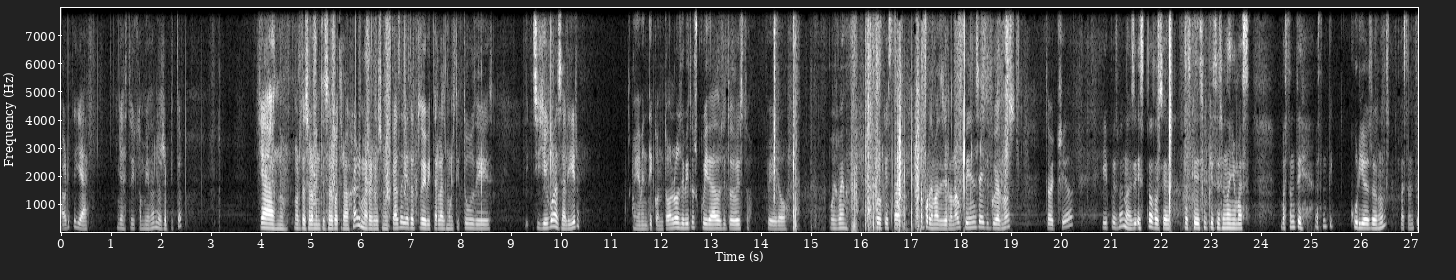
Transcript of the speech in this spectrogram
ahorita ya, ya estoy cambiando, les repito. Ya no, ahorita solamente salgo a trabajar y me regreso a mi casa, ya trato de evitar las multitudes. Si llego a salir, obviamente con todos los debidos cuidados y todo esto, pero pues bueno, creo que está, está por demás decirlo, ¿no? Cuídense, hay que cuidarnos, todo chido. Y pues bueno, es, es todo, o sea, es que decir que este es un año más bastante, bastante curioso, ¿no? Bastante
